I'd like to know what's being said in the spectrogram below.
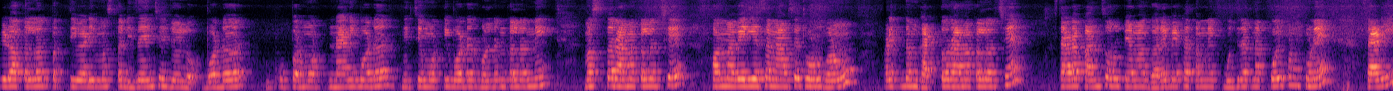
પીળા કલર, પત્તીવાળી મસ્ત ડિઝાઇન છે. જોઈ લો, બોર્ડર, ઉપર નાની બોર્ડર, નીચે મોટી બોર્ડર, ગોલ્ડન કલરની. મસ્ત રામા કલર છે. ફોનમાં વેરિએશન આવશે થોડું ઘણું, પણ એકદમ ઘાટો રામા કલર છે. સાડા પાંચસો રૂપિયામાં ઘરે બેઠા તમને ગુજરાતના કોઈ પણ ખૂણે સાડી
